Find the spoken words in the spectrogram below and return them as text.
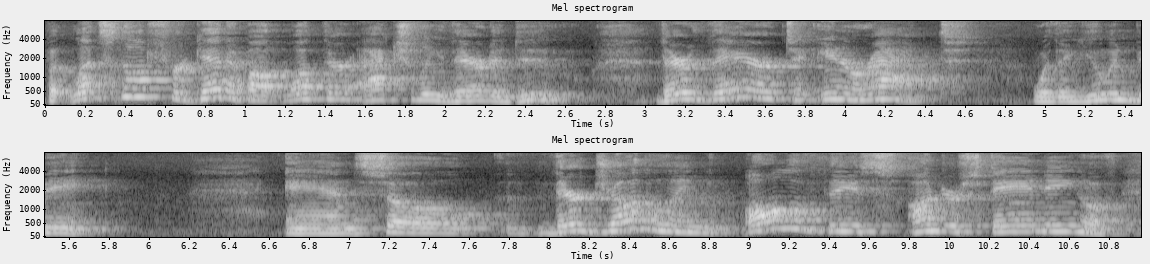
but let's not forget about what they're actually there to do. They're there to interact with a human being. And so they're juggling all of this understanding of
